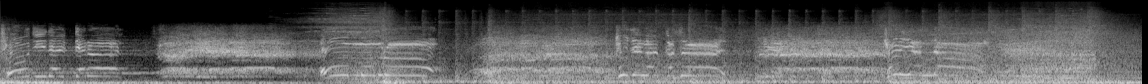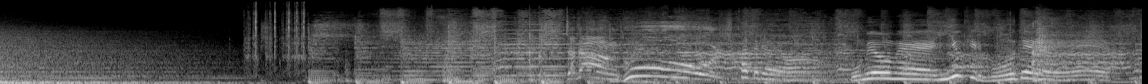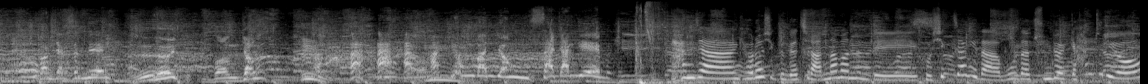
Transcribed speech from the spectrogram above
조지될 때는 온몸으로 투쟁할 것을 결의한다. 짜장 둘. 축하드려요. 오메오메 이웃끼리 못해. 주방장 선님, 어이, 왕장. 환경반경 사장님. 당장 결혼식도 며칠 안 남았는데 그 식장이다 뭐다 준비할 게 한둘이요.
